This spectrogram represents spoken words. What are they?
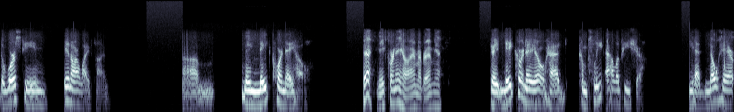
the worst team in our lifetime, um, named Nate Cornejo. Yeah, Nate Cornejo, I remember him, yeah. Okay, Nate Cornejo had complete alopecia. He had no hair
